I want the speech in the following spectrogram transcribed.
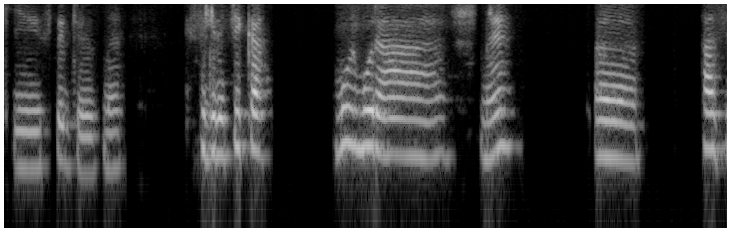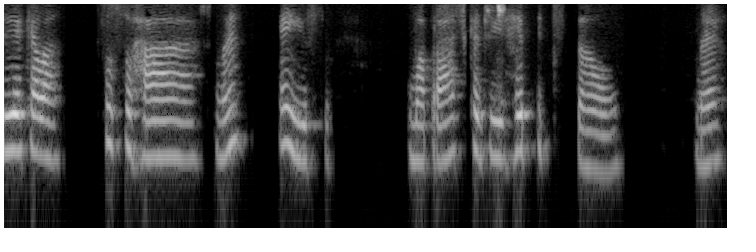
que se diz, né? Que significa murmurar, né? Uh, fazer aquela sussurrar, né? É isso. Uma prática de repetição, né?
